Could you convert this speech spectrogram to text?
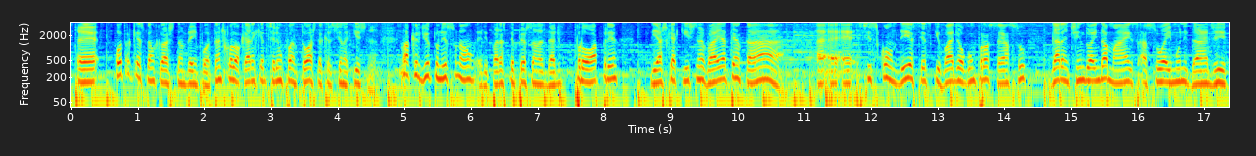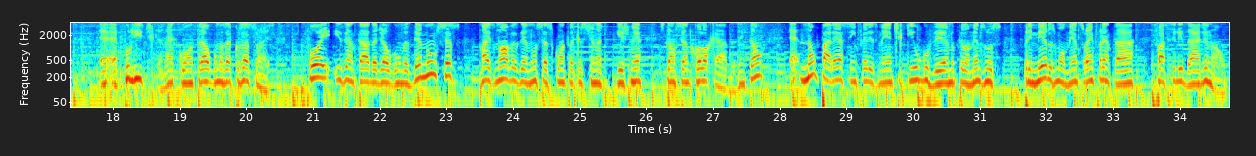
É, outra questão que eu acho também importante colocar é que ele seria um fantoche da Cristina Kirchner. Não acredito nisso não. Ele parece ter personalidade própria e acho que a Kirchner vai tentar é, é, é, se esconder, se esquivar de algum processo, garantindo ainda mais a sua imunidade é, é, política né, contra algumas acusações. Foi isentada de algumas denúncias, mas novas denúncias contra Cristina Kirchner estão sendo colocadas. Então, é, não parece, infelizmente, que o governo, pelo menos nos primeiros momentos, vai enfrentar facilidade, não.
